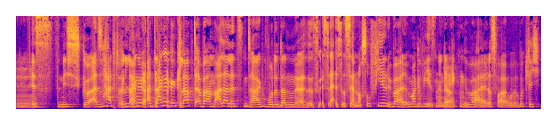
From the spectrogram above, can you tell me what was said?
Mhm. Ist nicht, ge also hat lange, hat lange geklappt, aber am allerletzten Tag wurde dann, äh, es, es, es ist ja noch so viel überall immer gewesen, in den Ja. Ecken überall. Das war wirklich,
